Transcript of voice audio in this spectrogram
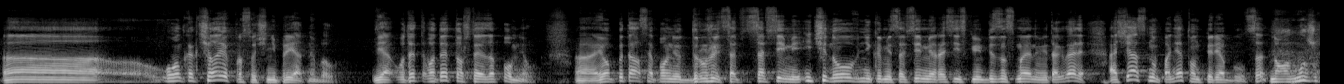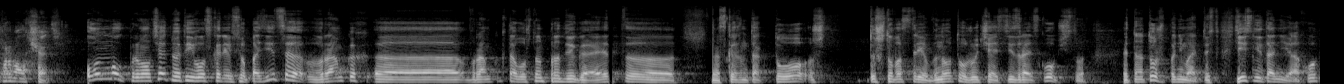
Он как человек просто очень неприятный был. Я, вот, это, вот это то, что я запомнил. А, и он пытался, я помню, дружить со, со всеми и чиновниками, со всеми российскими бизнесменами и так далее. А сейчас, ну, понятно, он переобулся. Но он может промолчать. Он мог промолчать, но это его, скорее всего, позиция в рамках, э, в рамках того, что он продвигает, э, скажем так, то, что востребовано тоже у части израильского общества. Это надо тоже понимать. То есть есть Нетаньяху,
